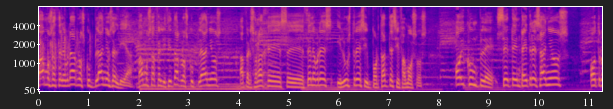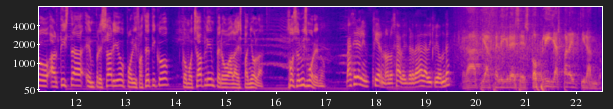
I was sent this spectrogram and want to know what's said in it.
vamos a celebrar los cumpleaños del día. Vamos a felicitar los cumpleaños a personajes eh, célebres, ilustres, importantes y famosos. Hoy cumple 73 años otro artista, empresario, polifacético, como Chaplin, pero a la española. José Luis Moreno. Va a ser el infierno, lo sabes, ¿verdad, David Rionda? Gracias, feligreses. Coplillas para ir tirando.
